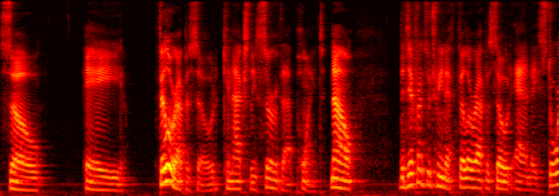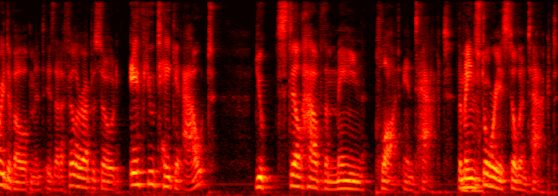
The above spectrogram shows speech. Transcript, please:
So a filler episode can actually serve that point. Now, the difference between a filler episode and a story development is that a filler episode, if you take it out, you still have the main plot intact. The main mm-hmm. story is still intact.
